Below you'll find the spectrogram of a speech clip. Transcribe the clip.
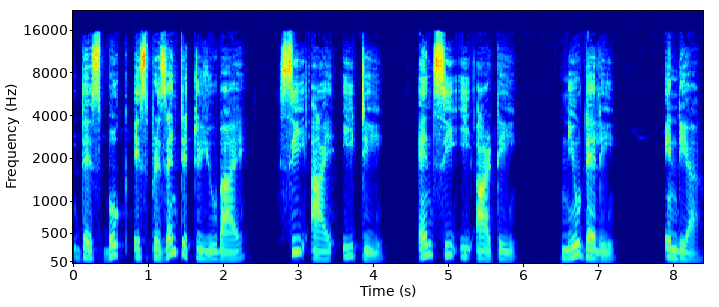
This book is presented to you by CIET NCERT, New Delhi, India.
